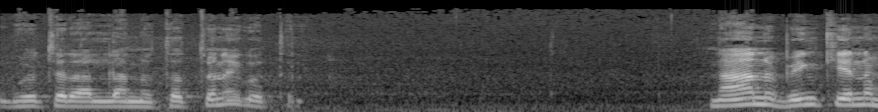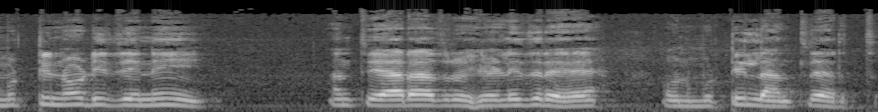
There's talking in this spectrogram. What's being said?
ಗೋಚರ ಅಲ್ಲ ಅನ್ನೋ ತತ್ವನೇ ಗೊತ್ತಿಲ್ಲ. ನಾನು ಬೆಂಕಿಯನ್ನು ಮುಟ್ಟಿ ನೋಡಿದ್ದೀನಿ ಅಂತ ಯಾರಾದರೂ ಹೇಳಿದರೆ ಅವನು ಮುಟ್ಟಿಲ್ಲ ಅಂತಲೇ ಅರ್ಥ.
